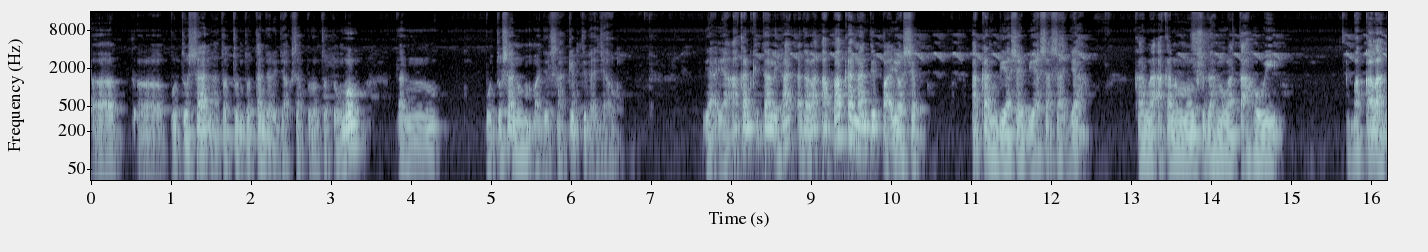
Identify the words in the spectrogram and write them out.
uh, putusan atau tuntutan dari jaksa penuntut umum putusan majelis hakim tidak jauh. Ya, yang akan kita lihat adalah apakah nanti Pak Yosep akan biasa-biasa saja karena akan sudah mengetahui bakalan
